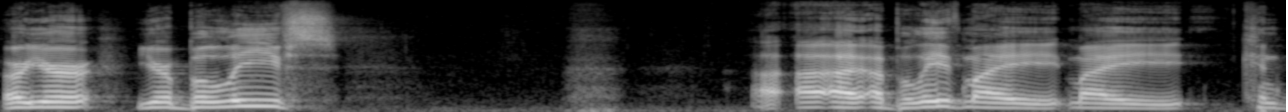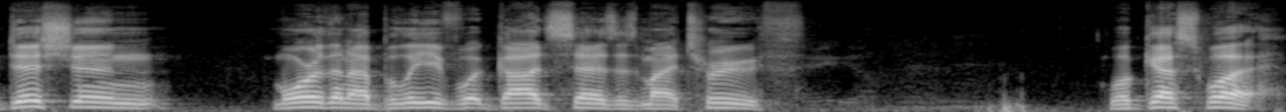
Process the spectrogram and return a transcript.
or your, your beliefs. I, I, I believe my, my condition more than I believe what God says is my truth. Well, guess what?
